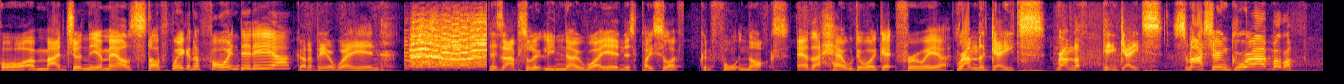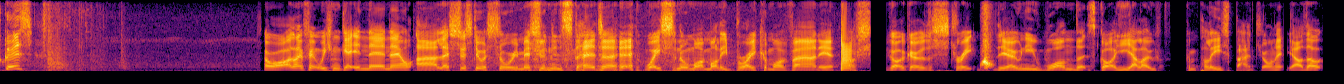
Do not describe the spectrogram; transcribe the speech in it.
Oh, imagine the amount of stuff we're gonna find in here. Gotta be a way in. There's absolutely no way in. This place is like fucking Fort Knox. How the hell do I get through here? Ram the gates! Ram the fucking gates! Smash and grab, motherfuckers! Alright, I don't think we can get in there now. Uh, let's just do a story mission instead. Wasting all my money breaking my van here. Oh, sh gotta go to the street. The only one that's got a yellow police badge on it. Yeah, although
